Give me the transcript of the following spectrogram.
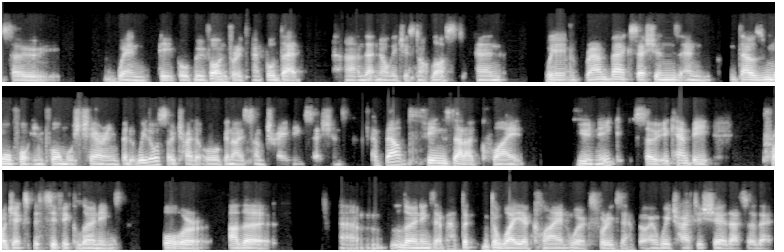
So when people move on, for example, that uh, that knowledge is not lost. And we have brown bag sessions, and that was more for informal sharing. But we'd also try to organize some training sessions about things that are quite unique. So it can be project specific learnings or other um, learnings about the, the way a client works, for example. And we try to share that so that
